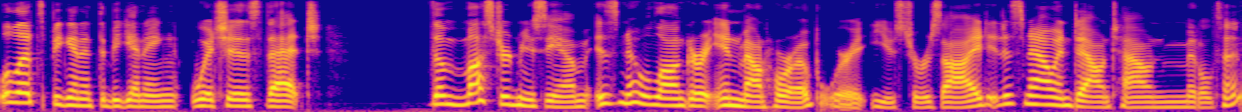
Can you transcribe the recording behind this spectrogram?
Well, let's begin at the beginning, which is that the Mustard Museum is no longer in Mount Horeb, where it used to reside. It is now in downtown Middleton,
